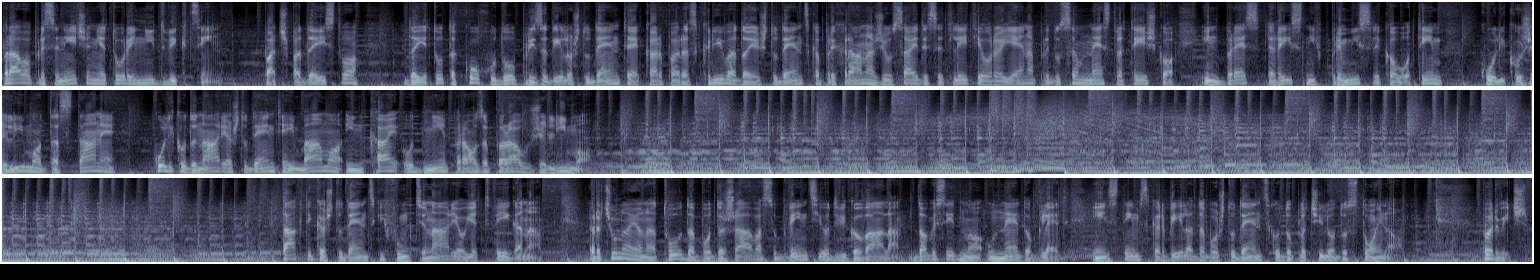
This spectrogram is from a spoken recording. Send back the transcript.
Pravo presenečenje torej ni dvig cen, pač pa dejstvo, da je to tako hudo prizadelo študente, kar pa razkriva, da je študentska prehrana že vsaj desetletje urejena predvsem nestrateško in brez resnih premislekov o tem, koliko želimo, da stane, koliko denarja študentje imamo in kaj od nje pravzaprav želimo. Taktika študentskih funkcionarjev je tvegana. Računajo na to, da bo država subvencijo dvigovala dobesedno v nedogled in s tem skrbela, da bo študentsko doplačilo dostojno. Prvič.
